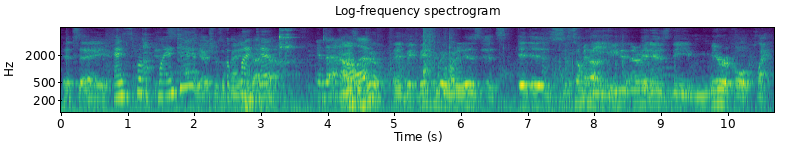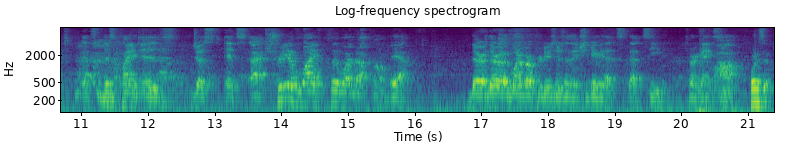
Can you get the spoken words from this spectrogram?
It's a And is it supposed to plant it? yeah. It's supposed to Or plant in your plant it? Backyard. Is it an How does it olive? do? And ba- basically, what it is, it's it is. Just tell me how to the- feed it and everything? It is the miracle plant. It's Hmm. this plant is just it's uh, Tree of Life Clearwater.com. yeah. They're they're one of our producers, and they, she gave me that that seed. It's an organic Wow. What is it?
